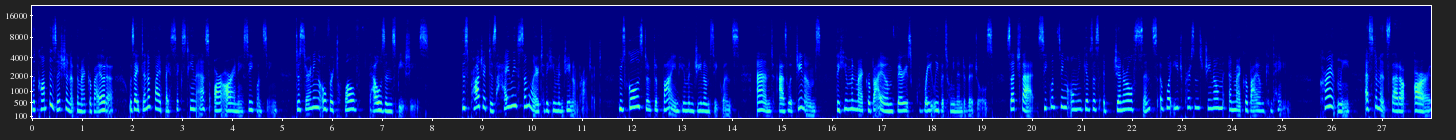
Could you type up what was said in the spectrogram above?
The composition of the microbiota was identified by 16S rRNA sequencing, discerning over 12,000 species. This project is highly similar to the Human Genome Project, whose goal is to define human genome sequence, and, as with genomes, the human microbiome varies greatly between individuals, such that sequencing only gives us a general sense of what each person's genome and microbiome contain. Currently, estimates that are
